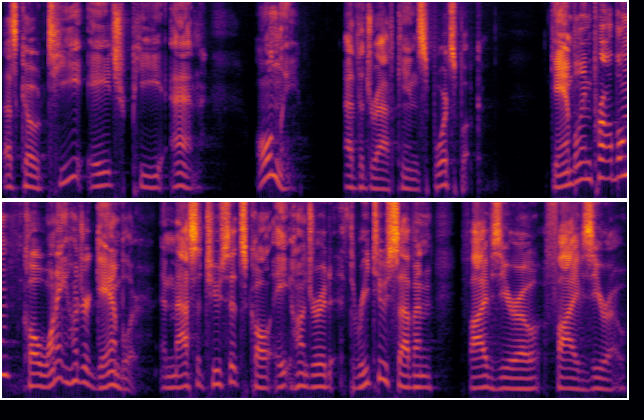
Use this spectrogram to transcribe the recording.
That's code THPN only at the DraftKings Sportsbook. Gambling problem? Call 1 800 Gambler. In Massachusetts, call 800 327 5050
